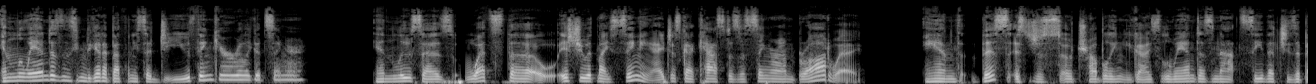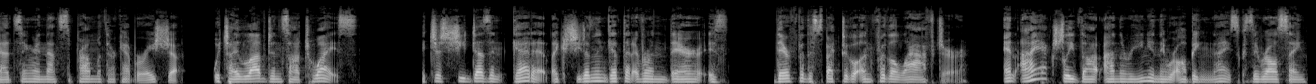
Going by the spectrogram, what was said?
And Luann doesn't seem to get it. Bethany said, Do you think you're a really good singer? And Lou says, What's the issue with my singing? I just got cast as a singer on Broadway. And this is just so troubling, you guys. Luann does not see that she's a bad singer, and that's the problem with her cabaret show, which I loved and saw twice. It just, she doesn't get it. Like, she doesn't get that everyone there is there for the spectacle and for the laughter. And I actually thought on the reunion they were all being nice because they were all saying,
